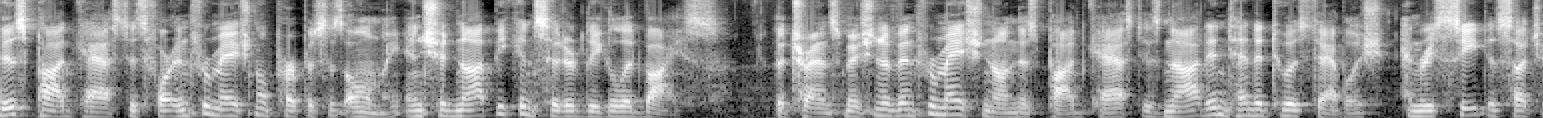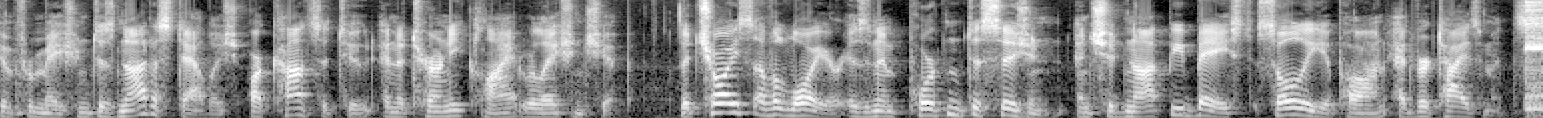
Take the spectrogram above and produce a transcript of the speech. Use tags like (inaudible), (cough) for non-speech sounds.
This podcast is for informational purposes only and should not be considered legal advice. The transmission of information on this podcast is not intended to establish, and receipt of such information does not establish or constitute an attorney client relationship. The choice of a lawyer is an important decision and should not be based solely upon advertisements.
